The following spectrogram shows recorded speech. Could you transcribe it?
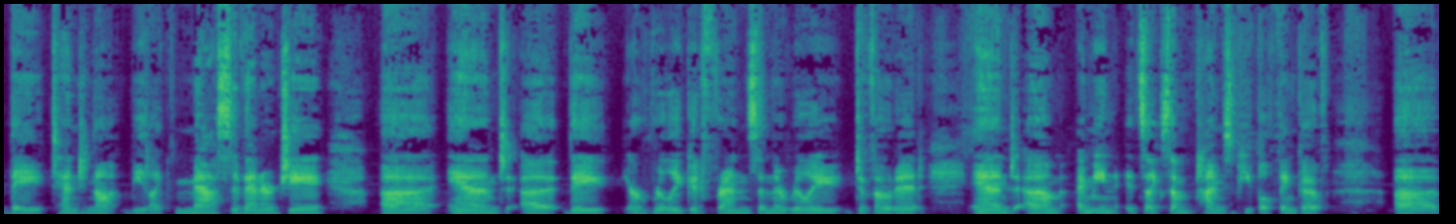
they tend to not be like massive energy. Uh, and, uh, they are really good friends and they're really devoted. And, um, I mean, it's like sometimes people think of, uh,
